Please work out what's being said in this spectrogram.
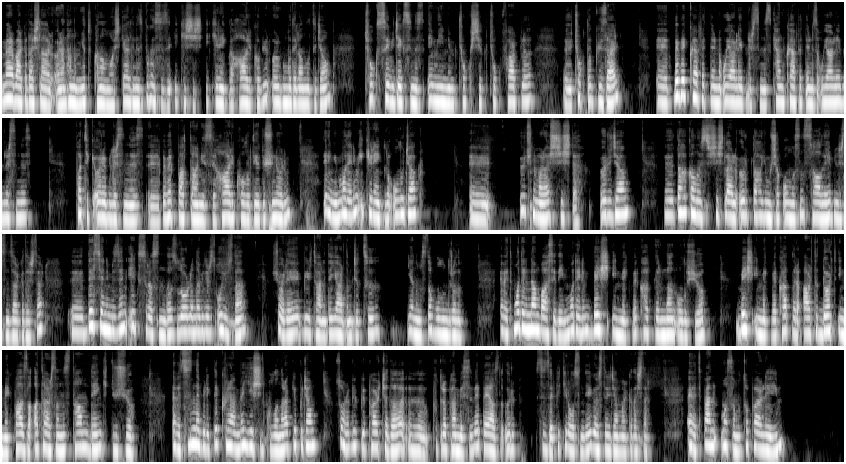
Merhaba arkadaşlar, Ören Hanım YouTube kanalıma hoş geldiniz. Bugün size iki şiş, iki renkli harika bir örgü modeli anlatacağım. Çok seveceksiniz eminim. Çok şık, çok farklı, e, çok da güzel. E, Bebek kıyafetlerine uyarlayabilirsiniz. Kendi kıyafetlerinize uyarlayabilirsiniz. Patik örebilirsiniz. E, Bebek battaniyesi harika olur diye düşünüyorum. Dediğim gibi modelim iki renkli olacak. 3 numara şişte öreceğim. Daha kalın şişlerle örüp daha yumuşak olmasını sağlayabilirsiniz arkadaşlar. Desenimizin ilk sırasında zorlanabiliriz. O yüzden şöyle bir tane de yardımcı tığ yanımızda bulunduralım. Evet modelimden bahsedeyim. Modelim 5 ilmek ve katlarından oluşuyor. 5 ilmek ve katları artı 4 ilmek fazla atarsanız tam denk düşüyor. Evet sizinle birlikte krem ve yeşil kullanarak yapacağım. Sonra büyük bir parçada e, pudra pembesi ve beyazla örüp size fikir olsun diye göstereceğim arkadaşlar. Evet ben masamı toparlayayım.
